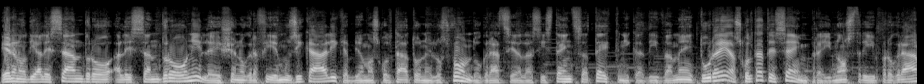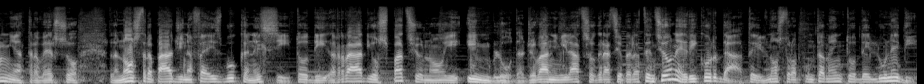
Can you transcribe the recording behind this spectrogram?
Erano di Alessandro Alessandroni le scenografie musicali che abbiamo ascoltato nello sfondo grazie all'assistenza tecnica di Vamè Touré. Ascoltate sempre i nostri programmi attraverso la nostra pagina Facebook nel sito di Radio Spazio Noi in Blu. Da Giovanni Milazzo grazie per l'attenzione e ricordate il nostro appuntamento del lunedì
